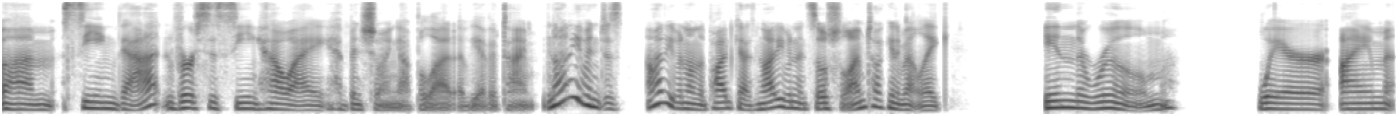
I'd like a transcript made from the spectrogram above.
um seeing that versus seeing how I have been showing up a lot of the other time. Not even just not even on the podcast, not even in social. I'm talking about like in the room where I'm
